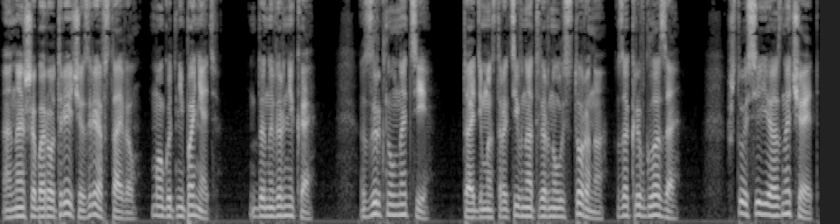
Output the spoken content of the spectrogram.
А наш оборот речи зря вставил, могут не понять. Да наверняка. Зыркнул на Ти. Та демонстративно отвернулась в сторону, закрыв глаза. Что сия означает?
